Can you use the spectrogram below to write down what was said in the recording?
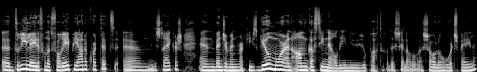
eh, drie leden van het Fauré Piano Quartet, ehm, de strijkers. En Benjamin Marquise Gilmore en Anne Gastinel, die je nu zo prachtig de cello, solo hoort spelen.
